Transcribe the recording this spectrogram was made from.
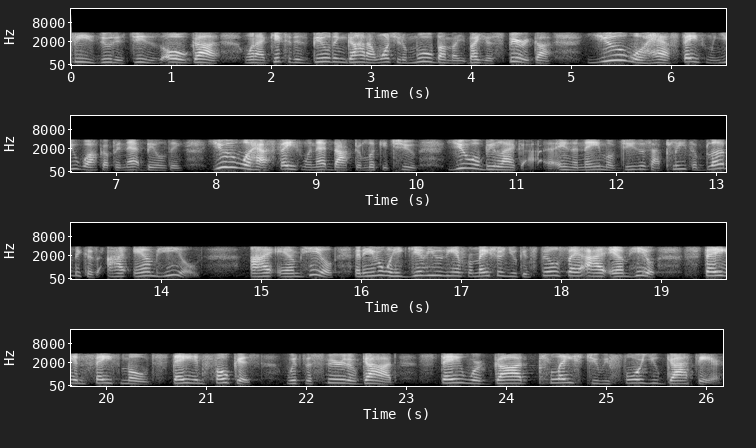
please do this, Jesus, oh God. When I get to this building, God, I want you to move by my by your spirit, God. You will have faith when you walk up in that building. You will have faith when that doctor look at you. You will be like, in the name of Jesus, I plead the blood because I am healed. I am healed. And even when he give you the information, you can still say, I am healed. Stay in faith mode. Stay in focus with the Spirit of God stay where God placed you before you got there.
